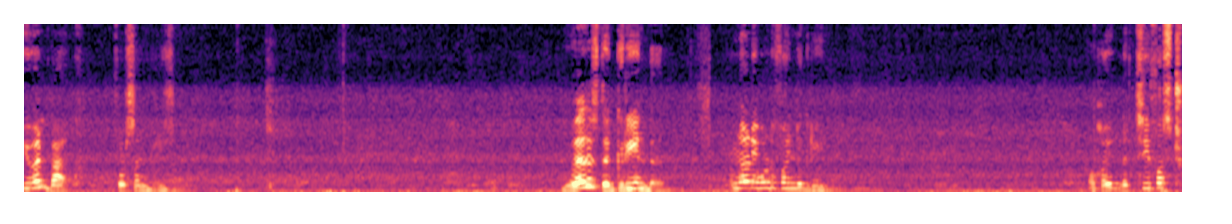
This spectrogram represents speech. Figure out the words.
He went back for some reason. Where is the green then? I'm not able to find the green. Okay, let's see first.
